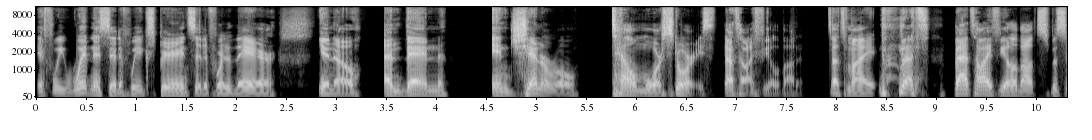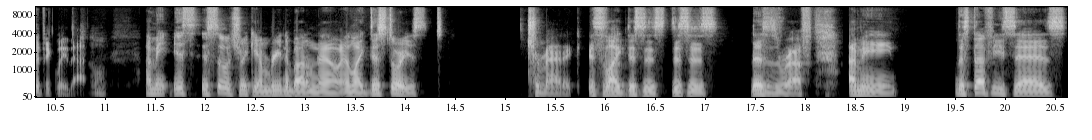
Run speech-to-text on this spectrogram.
if we witness it if we experience it if we're there you know and then in general tell more stories that's how i feel about it that's my that's that's how i feel about specifically that oh, I mean, it's it's so tricky. I'm reading about him now, and like this story is traumatic. It's like this is this is this is rough. I mean, the stuff he says,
